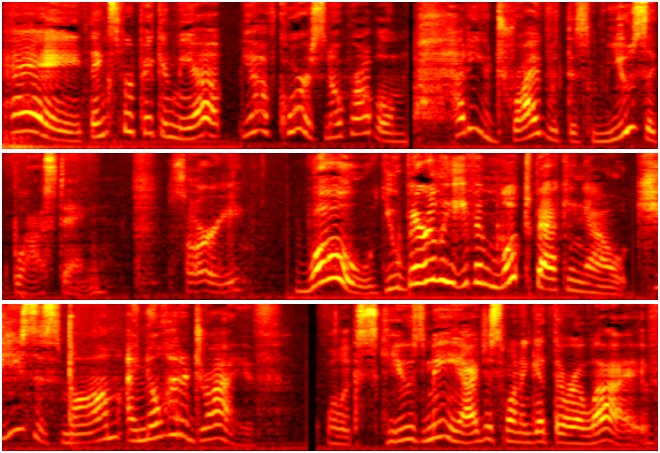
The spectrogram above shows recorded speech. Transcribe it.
Hey, thanks for picking me up. Yeah, of course, no problem. How do you drive with this music blasting? Sorry. Whoa, you barely even looked backing out. Jesus, Mom, I know how to drive. Well, excuse me, I just want to get there alive.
